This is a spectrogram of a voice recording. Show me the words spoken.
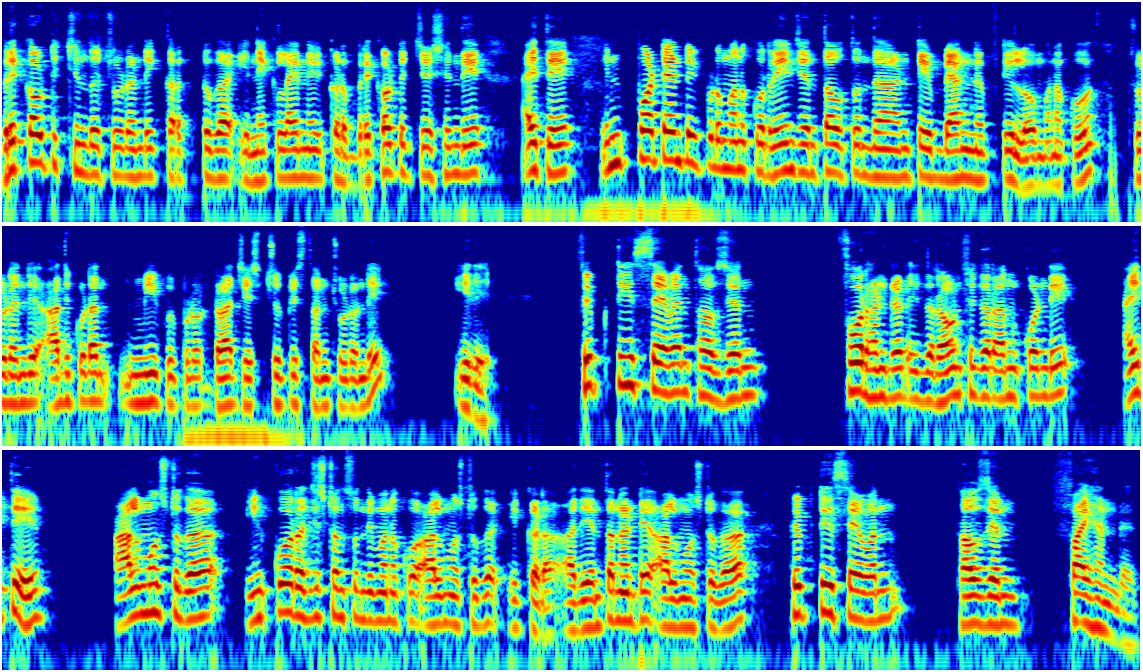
బ్రేక్అవుట్ ఇచ్చిందో చూడండి. కరెక్ట్గా ఈ నెక్ లైన్ ఇక్కడ బ్రేక్అవుట్ ఇచ్చేసింది. అయితే ఇంపార్టెంట్ ఇప్పుడు మనకు రేంజ్ ఎంత అవుతుంది అంటే బ్యాంక్ నిఫ్టీలో మనకు చూడండి. అది కూడా మీకు ఇప్పుడు డ్రా చేసి చూపిస్తాను చూడండి. ఇది fifty seven thousand four hundred ఇది రౌండ్ ఫిగర్ అనుకోండి. అయితే ఆల్మోస్ట్గా ఇంకో రెజిస్టెన్స్ ఉంది మనకు ఆల్మోస్ట్గా ఇక్కడ. అది ఎంతనంటే ఆల్మోస్ట్గా fifty seven thousand five hundred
